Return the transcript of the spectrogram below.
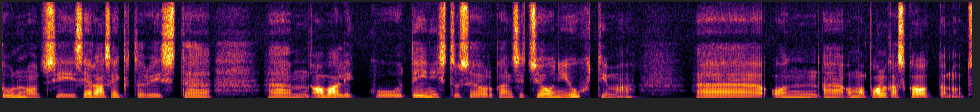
tulnud siis erasektorist ähm, avaliku teenistuse organisatsiooni juhtima, on oma palgas kaotanud.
